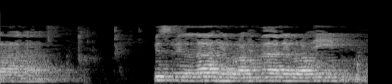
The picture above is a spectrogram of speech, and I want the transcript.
taala Bismillahirrahmanirrahim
